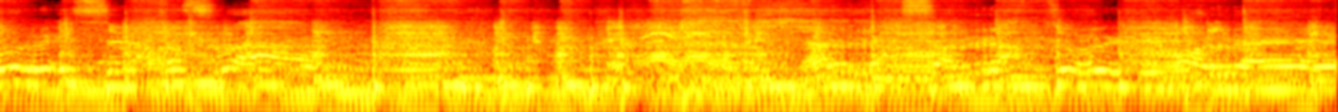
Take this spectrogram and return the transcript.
І Святослав Тараса Рату і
